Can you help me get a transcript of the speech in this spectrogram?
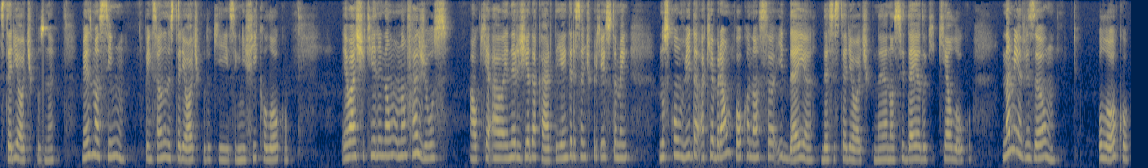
estereótipos, né? Mesmo assim, pensando no estereótipo do que significa o louco, eu acho que ele não, não faz jus ao que a energia da carta. E é interessante porque isso também nos convida a quebrar um pouco a nossa ideia desse estereótipo, né? A nossa ideia do que, que é o louco. Na minha visão, o louco,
